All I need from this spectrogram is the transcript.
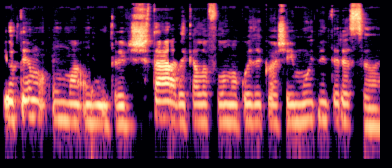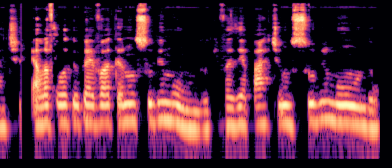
Eu tenho uma, uma entrevistada que ela falou uma coisa que eu achei muito interessante. Ela falou que o gaivota era um submundo, que fazia parte de um submundo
